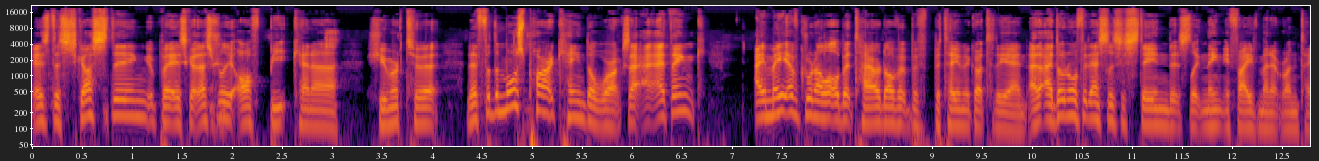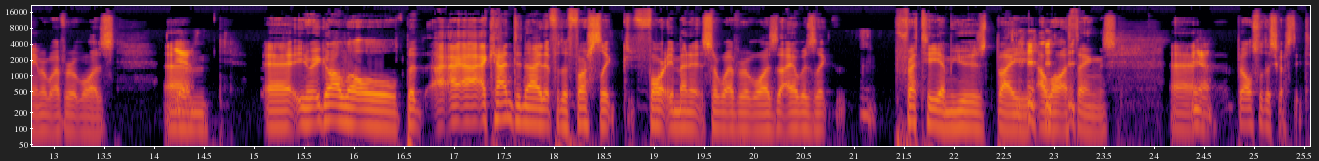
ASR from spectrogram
it's disgusting, but it's got this really offbeat kind of humor to it that, for the most part, kind of works. I, I think I might have grown a little bit tired of it by the time it got to the end. I, I don't know if it necessarily sustained its like ninety five minute runtime or whatever it was. Um, yeah. Uh, you know, it got a little old, but I, I I can't deny that for the first like forty minutes or whatever it was, that I was like pretty amused by a lot of things. Uh, yeah, but also disgusted.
